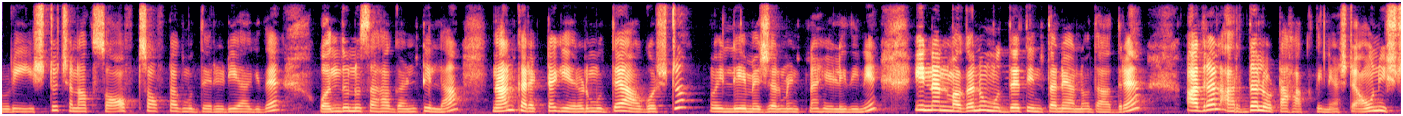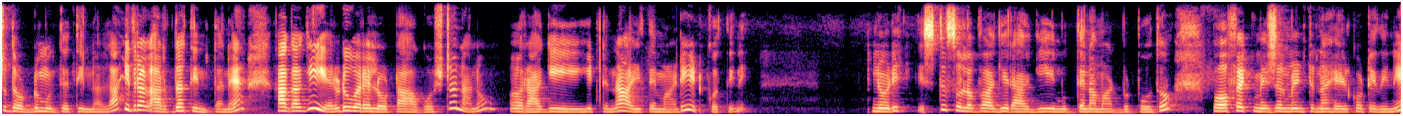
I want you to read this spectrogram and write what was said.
ನೋಡಿ ಎಷ್ಟು ಚೆನ್ನಾಗಿ ಸಾಫ್ಟ್ ಸಾಫ್ಟಾಗಿ ಮುದ್ದೆ ರೆಡಿಯಾಗಿದೆ ಒಂದೂ ಸಹ ಗಂಟಿಲ್ಲ. ನಾನು ಕರೆಕ್ಟಾಗಿ ಎರಡು ಮುದ್ದೆ ಆಗೋಷ್ಟು ಇಲ್ಲಿ ಮೆಜರ್ಮೆಂಟ್ನ ಹೇಳಿದ್ದೀನಿ ಇನ್ನು ನನ್ನ ಮಗನೂ ಮುದ್ದೆ ತಿಂತಾನೆ ಅನ್ನೋದಾದರೆ, ಅದರಲ್ಲಿ ಅರ್ಧ ಲೋಟ ಹಾಕ್ತೀನಿ ಅಷ್ಟೇ. ಅವನು ಇಷ್ಟು ದೊಡ್ಡ ಮುದ್ದೆ ತಿನ್ನಲ್ಲ. ಇದರಲ್ಲಿ ಅರ್ಧ ತಿಂತಾನೆ. ಹಾಗಾಗಿ ಎರಡೂವರೆ ಲೋಟ ಆಗೋಷ್ಟು ನಾನು ರಾಗಿ ಹಿಟ್ಟನ್ನು ಅಳತೆ ಮಾಡಿ ಇಟ್ಕೊತೀನಿ. ನೋಡಿ ಎಷ್ಟು ಸುಲಭವಾಗಿ ರಾಗಿ ಮುದ್ದೆನ ಮಾಡಿಬಿಡ್ಬೋದು. ಪರ್ಫೆಕ್ಟ್ ಮೆಷರ್ಮೆಂಟನ್ನ ಹೇಳ್ಕೊಟ್ಟಿದ್ದೀನಿ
